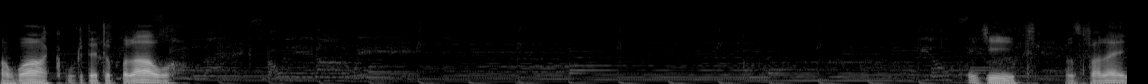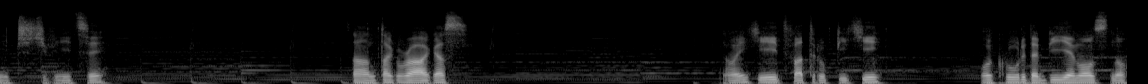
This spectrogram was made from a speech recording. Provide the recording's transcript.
Ała, kurde, to bolało. Git. Rozwaleni przeciwnicy. Santa Gragas. No i git, dwa trupiki. O kurde, bije mocno.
